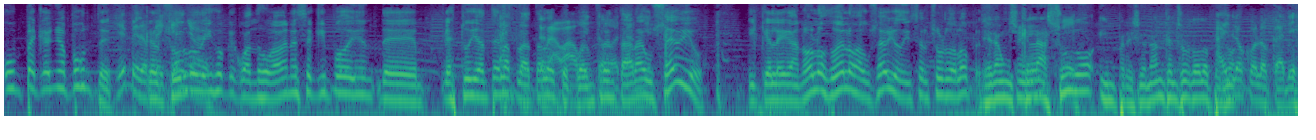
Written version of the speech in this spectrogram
un pequeño apunte. pero que el zurdo eh. dijo que cuando jugaba en ese equipo de, de Estudiantes de La Plata le tocó enfrentar a. Eusebio y que le ganó los duelos a Eusebio, dice el zurdo López. Era un clasudo impresionante el zurdo López. Ahí ¿no? lo colocaré.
